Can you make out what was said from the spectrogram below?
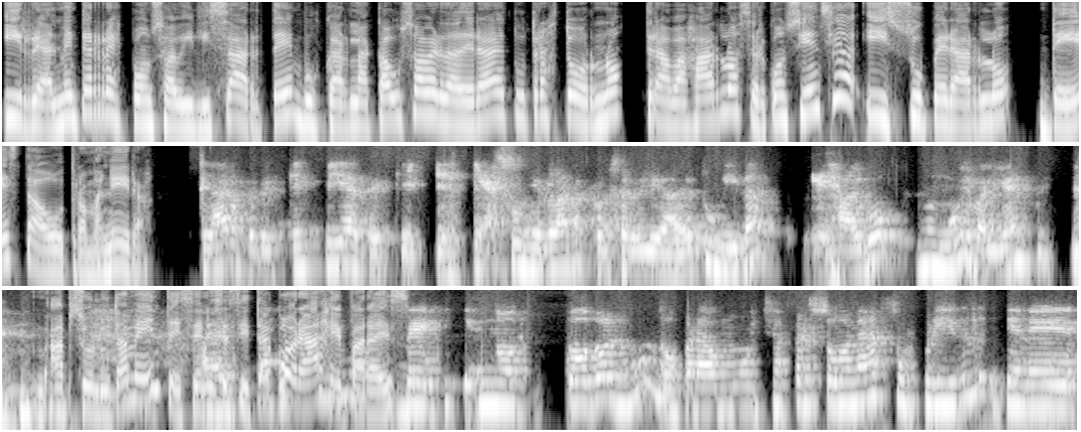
y realmente responsabilizarte, buscar la causa verdadera de tu trastorno, trabajarlo, hacer conciencia y superarlo de esta otra manera. Claro, pero es que fíjate que es que asumir la responsabilidad de tu vida es algo muy valiente. Absolutamente, se necesita coraje para eso. no todo el mundo. Para muchas personas sufrir tiene,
